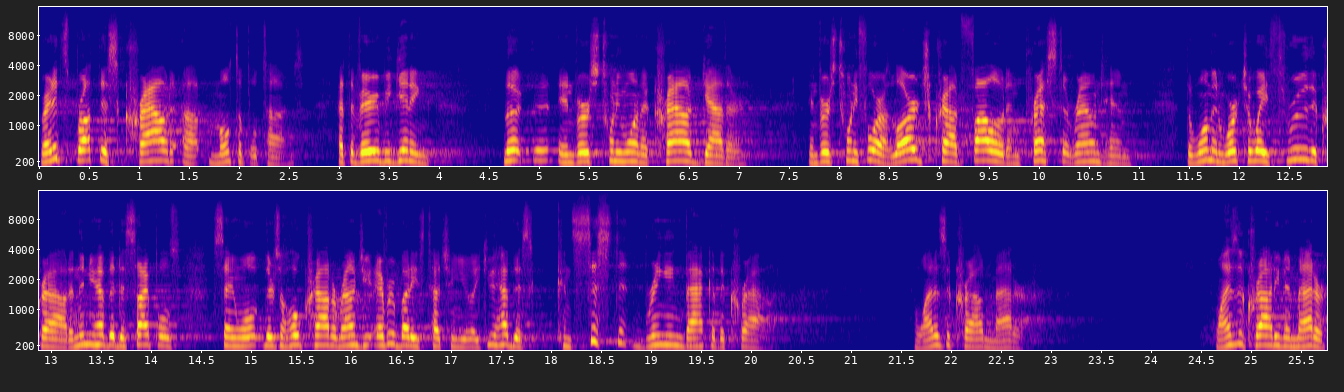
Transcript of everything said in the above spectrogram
Right? It's brought this crowd up multiple times. At the very beginning, look uh, in verse 21, a crowd gathered. In verse 24, a large crowd followed and pressed around him. The woman worked her way through the crowd. And then you have the disciples saying, Well, there's a whole crowd around you. Everybody's touching you. Like you have this consistent bringing back of the crowd. And why does the crowd matter? Why does the crowd even matter?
